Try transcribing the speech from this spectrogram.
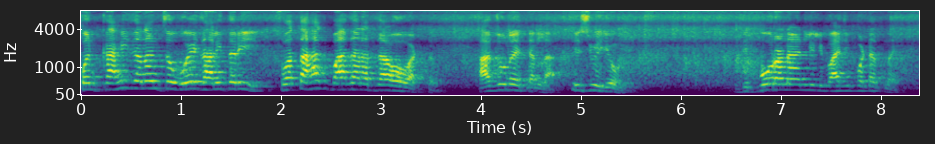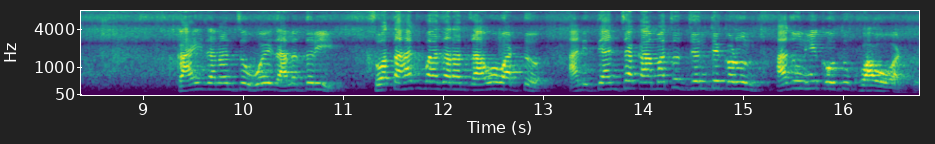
पण काही जणांचं वय झाली तरी स्वतःच बाजारात जावं वाटतं. अजूनही त्यांना पिशवी घेऊन. ती पोरानं आणलेली भाजी पटत नाही. काही जणांचं वय झालं तरी स्वतःच बाजारात जावं वाटतं आणि त्यांच्या कामाचंच जनतेकडून अजूनही कौतुक व्हावं वाटतं.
